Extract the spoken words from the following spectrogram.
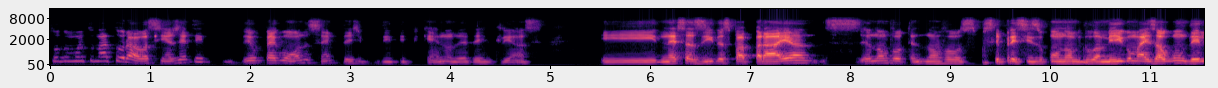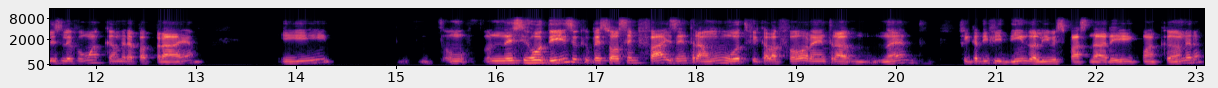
tudo muito natural, assim, a gente, eu pego onda sempre desde de, de pequeno, né, desde criança, e nessas idas para a praia, eu não vou, não vou ser preciso com o nome do amigo, mas algum deles levou uma câmera para a praia. E um, nesse rodízio que o pessoal sempre faz, entra um, o outro fica lá fora, entra, né, fica dividindo ali o espaço da areia com a câmera.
